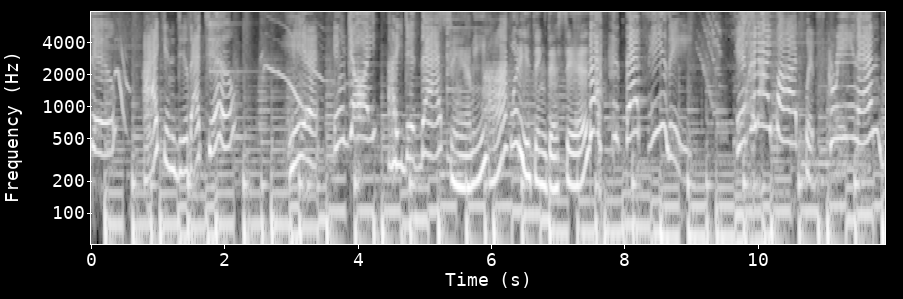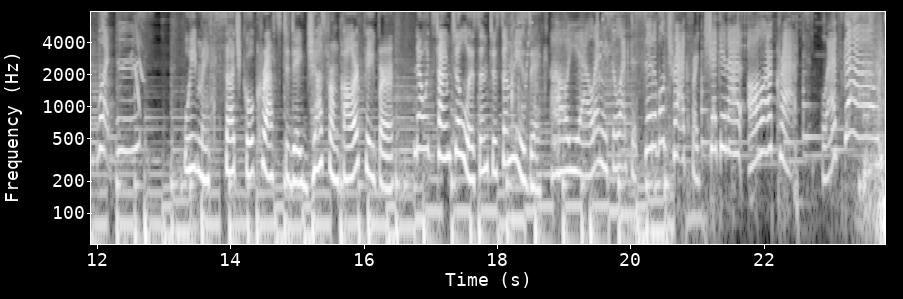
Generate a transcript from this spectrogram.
Sue. I can do that too. Here, enjoy. I did that. Sammy, Huh? what do you think this is? That's easy. It's an iPod with screen and buttons. We made such cool crafts today just from colored paper. Now it's time to listen to some music. Oh yeah, let me select a suitable track for checking out all our crafts. Let's go!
